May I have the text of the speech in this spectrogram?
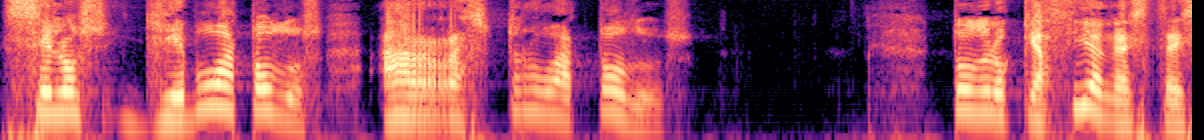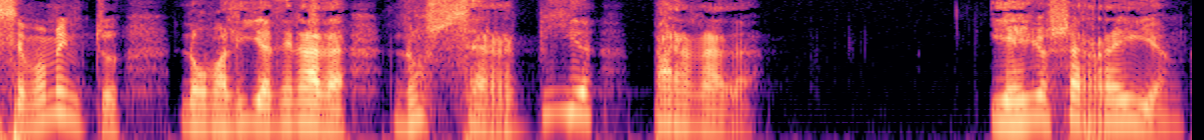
Se los llevó a todos, arrastró a todos. Todo lo que hacían hasta ese momento no valía de nada, no servía para nada. Y ellos se reían,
